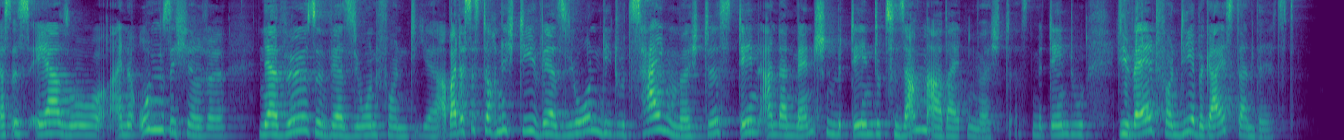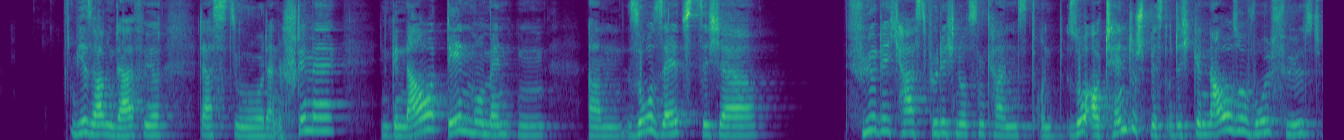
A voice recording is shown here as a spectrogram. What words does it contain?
Das ist eher so eine unsichere, nervöse Version von dir. Aber das ist doch nicht die Version, die du zeigen möchtest, den anderen Menschen, mit denen du zusammenarbeiten möchtest, mit denen du die Welt von dir begeistern willst. Wir sorgen dafür, dass du deine Stimme in genau den Momenten ähm, so selbstsicher für dich hast, für dich nutzen kannst und so authentisch bist und dich genauso wohlfühlst,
